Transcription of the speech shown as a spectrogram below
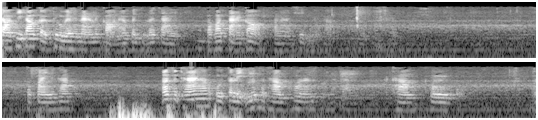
ตอนที่เขาเกิดทุกเวทนานั้นก่อนนะเป็นสุรใจพอเขาตายก็ปราชิกนะครับ ต่อไปนะครับ อันสุดท้ายครับ อุตริมนุสธรรมข้อนั้นคำคืออ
